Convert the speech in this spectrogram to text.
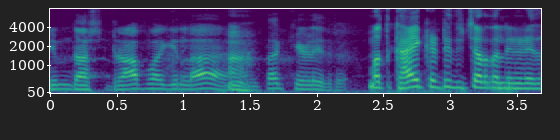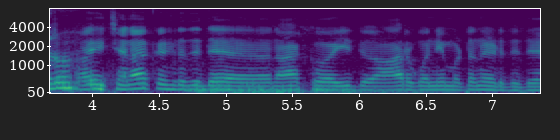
ನಿಮ್ದು ಅಷ್ಟು ಡ್ರಾಪ್ ಆಗಿಲ್ಲ ಅಂತ ಕೇಳಿದ್ರು. ಮತ್ತೆ ಕಾಯಿ ಕಟ್ಟಿದ ವಿಚಾರದಲ್ಲಿ ಏನು ಹೇಳಿದ್ರು? ಐ ಚೆನ್ನಾಗಿ ಹಿಡಿದಿದೆ ನಾಲ್ಕು ಐದು ಆರು ಗೊನಿ ಮಟನ್ ಹಿಡಿದಿದೆ.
